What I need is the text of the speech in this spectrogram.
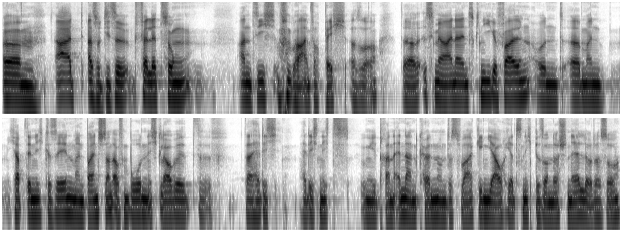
Ähm, ah, also diese Verletzung an sich war einfach Pech. Also da ist mir einer ins Knie gefallen und äh, mein, ich habe den nicht gesehen, mein Bein stand auf dem Boden. Ich glaube, da hätte ich, hätte ich nichts irgendwie dran ändern können und das war, ging ja auch jetzt nicht besonders schnell oder so.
